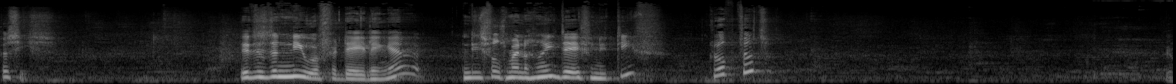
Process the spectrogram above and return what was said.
Precies. Dit is de nieuwe verdeling, hè? En die is volgens mij nog niet definitief. Klopt het? Ja.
